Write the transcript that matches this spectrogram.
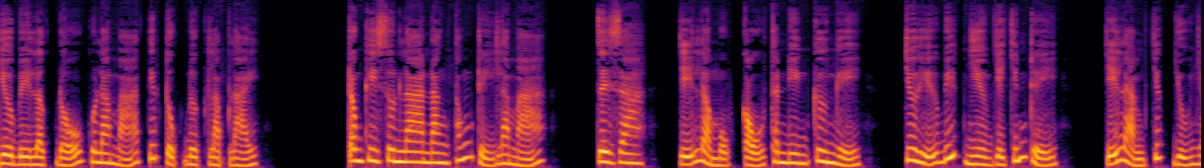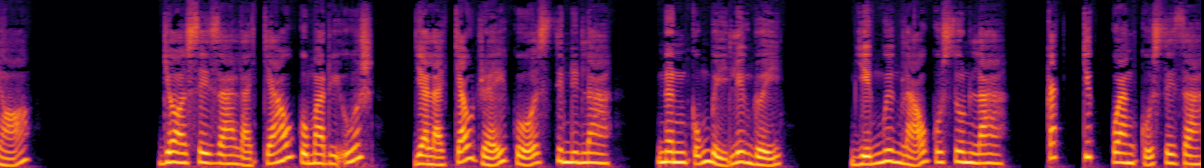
vừa bị lật đổ của La Mã tiếp tục được lặp lại. Trong khi Sulla đang thống trị La Mã, Caesar chỉ là một cậu thanh niên cương nghị, chưa hiểu biết nhiều về chính trị, chỉ làm chức vụ nhỏ. Do Caesar là cháu của Marius và là cháu rể của Sinila nên cũng bị liên lụy. Viện nguyên lão của Sunla, cắt chức quan của Caesar,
